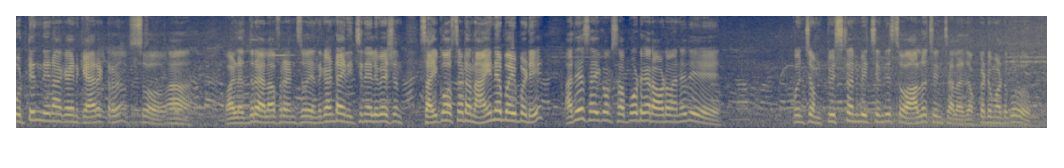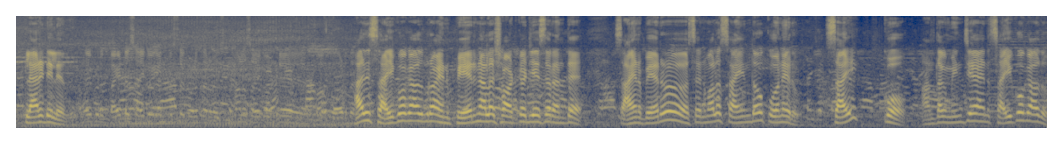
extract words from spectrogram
కొట్టింది నాకు ఆయన క్యారెక్టర్. సో వాళ్ళిద్దరూ ఎలా ఫ్రెండ్స్ ఎందుకంటే ఆయన ఇచ్చిన ఎలివేషన్ సైకో వస్తాడని ఆయనే భయపడి అదే సైకోకి సపోర్ట్గా రావడం అనేది కొంచెం ట్విస్ట్ అనిపించింది సో ఆలోచించాలి. అది ఒక్కటి మటుకు క్లారిటీ లేదు. అది సైకో కాదు బ్రో ఆయన పేరుని అలా షార్ట్ కట్ చేశారు అంతే. ఆయన పేరు సినిమాలో సైందవ్ కోనేరు. సై కో అంతకు మించి ఆయన సైకో కాదు.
